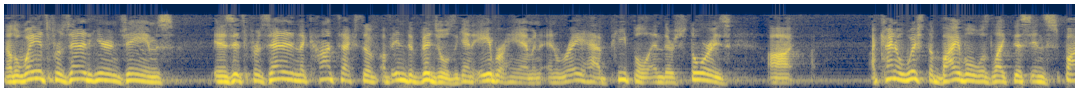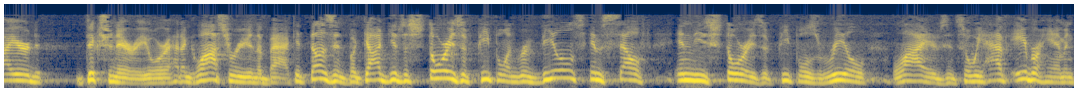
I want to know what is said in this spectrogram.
Now, the way it's presented here in James is it's presented in the context of, of individuals. Again, Abraham and, and Rahab, people and their stories. Uh, I kind of wish the Bible was like this inspired dictionary or had a glossary in the back. It doesn't, but God gives us stories of people and reveals himself in these stories of people's real lives. And so we have Abraham, and,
